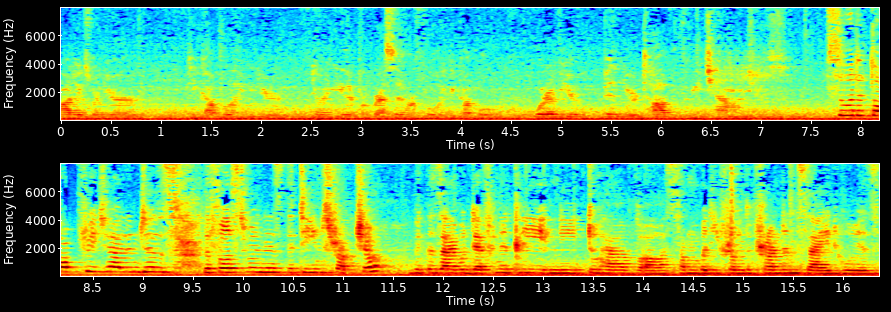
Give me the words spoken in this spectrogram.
projects when you're decoupling, when you're doing either progressive or fully decoupled, whatever your been your top three challenges? So the top three challenges, the first one is the team structure because I would definitely need to have uh, somebody from the front end side who is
